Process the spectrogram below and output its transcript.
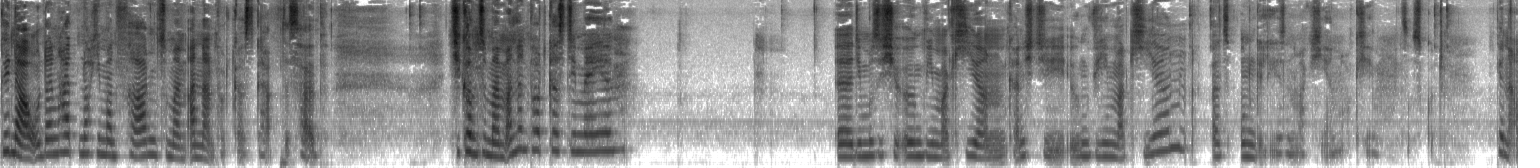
genau, und dann hat noch jemand Fragen zu meinem anderen Podcast gehabt. Deshalb. Die kommt zu meinem anderen Podcast, die Mail. Äh, die muss ich hier irgendwie markieren. Kann ich die irgendwie markieren? Als ungelesen markieren. Okay, das ist gut. Genau.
